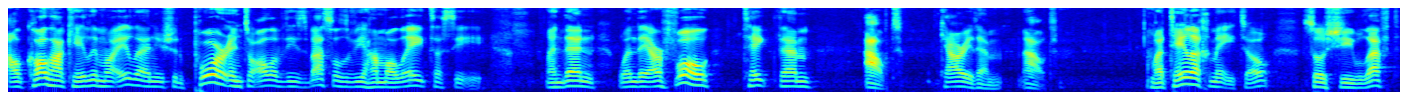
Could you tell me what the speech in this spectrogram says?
al kol hakelim ha'ela, and you should pour into all of these vessels v'hamalei tasi. And then when they are full, take them out, carry them out. Matelech meito. So she left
